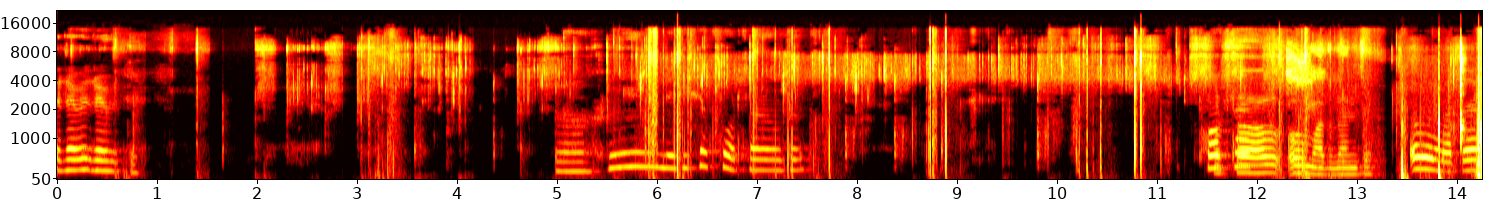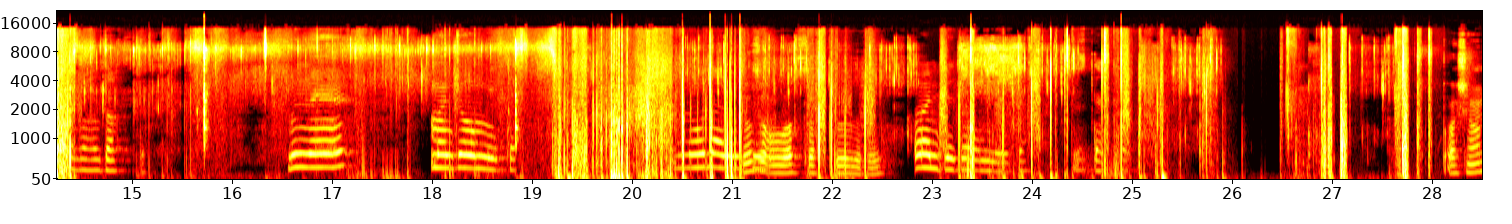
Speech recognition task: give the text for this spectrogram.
Revi revdi. Ahı ne güzel portal oldu. Portal olmadı bence. olmadı. Valdattı. Bu ne? Bence olmayacak. Ne Yoksa olabilir? olası olur. Önce de olmayacak. Sizde. Başının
